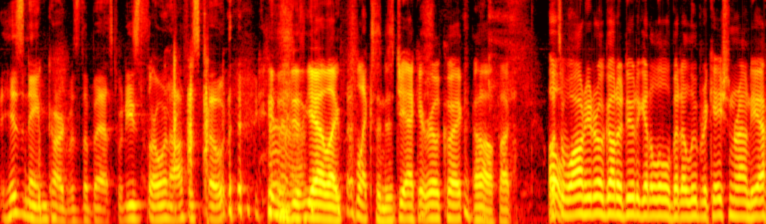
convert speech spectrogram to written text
his name card was the best when he's throwing off his coat. He just yeah, like flexing his jacket real quick. Oh fuck. What's Oh. a water hero got to do to get a little bit of lubrication around here?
